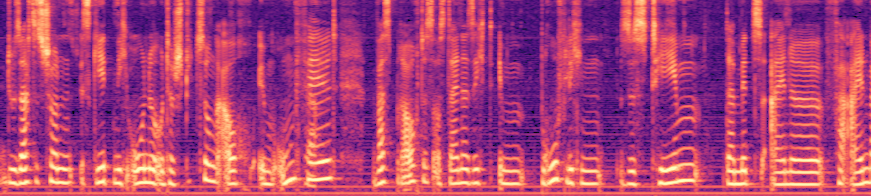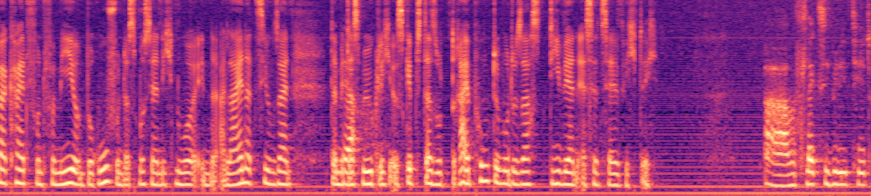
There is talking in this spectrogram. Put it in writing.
du sagtest schon, es geht nicht ohne Unterstützung, auch im Umfeld. Ja. Was braucht es aus deiner Sicht im beruflichen System, damit eine Vereinbarkeit von Familie und Beruf, und das muss ja nicht nur in Alleinerziehung sein, damit ja. das möglich ist? Gibt es da so drei Punkte, wo du sagst, die wären essentiell wichtig? Ähm, Flexibilität.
